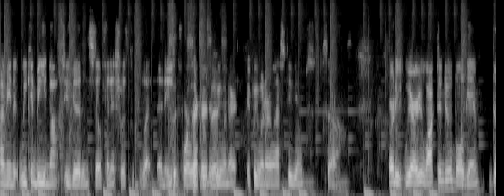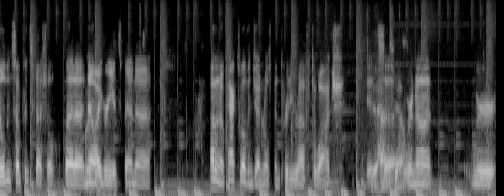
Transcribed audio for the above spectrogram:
I mean, we can be not too good and still finish with what an eight and four Six record and if we win our if we win our last two games. So already we already locked into a bowl game, building something special. But uh, no, I agree. It's been uh, I don't know. Pac-12 in general has been pretty rough to watch. It's has, uh, yeah. we're not we're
